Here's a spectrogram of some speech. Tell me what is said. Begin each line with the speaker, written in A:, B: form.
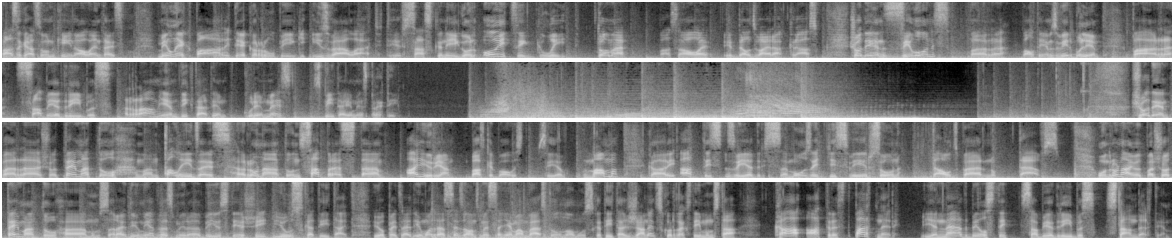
A: Pasakās un kino lentēs. Milnieku pāri tiek rūpīgi izvēlēti, tie ir saskanīgi un oi cik glīti. Tomēr pasaulē ir daudz vairāk krāsu. Šodien zilonis par eh, baltiem zvirbuļiem, par sabiedrības rāmjiem diktētiem, kuriem mēs spītējamies pretī. Šodien par šo tematu man palīdzēs runāt un saprast Aijurjana, basketbolista, sieva un mamma, kā arī Attis Zviedris, mūziķis, vīrs un daudz bērnu tēvs. Un runājot par šo tēmu, mums raidījuma iedvesma ir bijusi tieši jūsu skatītāji. Jo pēc raidījuma otrās sezonas mēs saņēmām vēstuli no mūsu skatītājas Žanetes, kur rakstīja mums tā, kā atrast partneri, ja neatbilsti sabiedrības standartiem.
